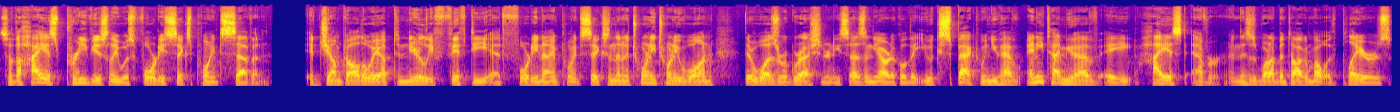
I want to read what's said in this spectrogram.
So the highest previously was 46.7. It jumped all the way up to nearly 50 at 49.6. And then in 2021, there was regression. And he says in the article that you expect when you have, anytime you have a highest ever, and this is what I've been talking about with players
